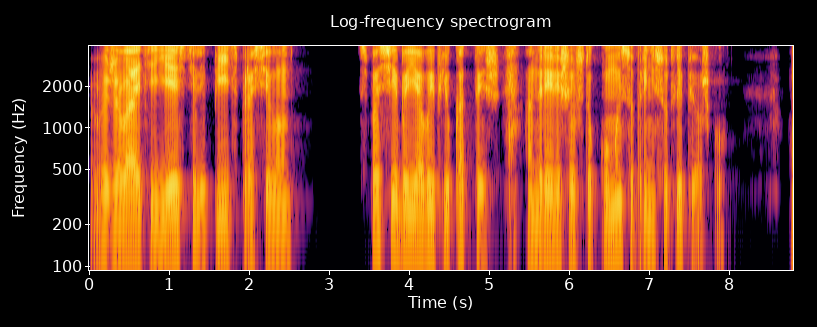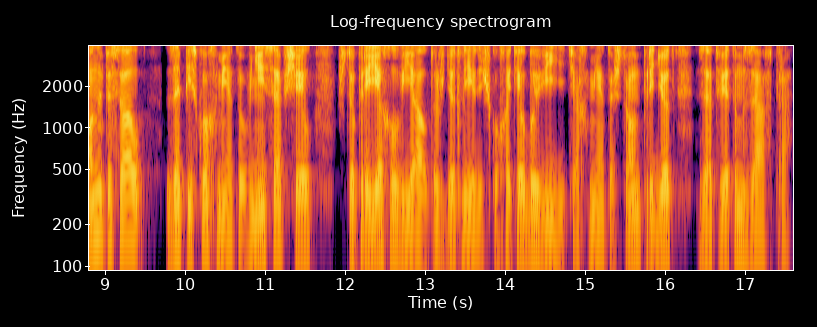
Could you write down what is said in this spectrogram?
«Вы желаете есть или пить?» – спросил он. «Спасибо, я выпью катыш». Андрей решил, что к кумысу принесут лепешку. Он написал записку Ахмету. В ней сообщил, что приехал в Ялту, ждет Лидочку, хотел бы видеть Ахмета, что он придет за ответом завтра.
